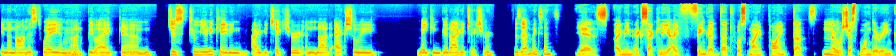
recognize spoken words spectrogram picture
in an honest way and not be like um, just communicating architecture and not actually making good architecture. Does that make sense? Yes, I mean exactly. I think that that was my point. That mm. I was just wondering,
